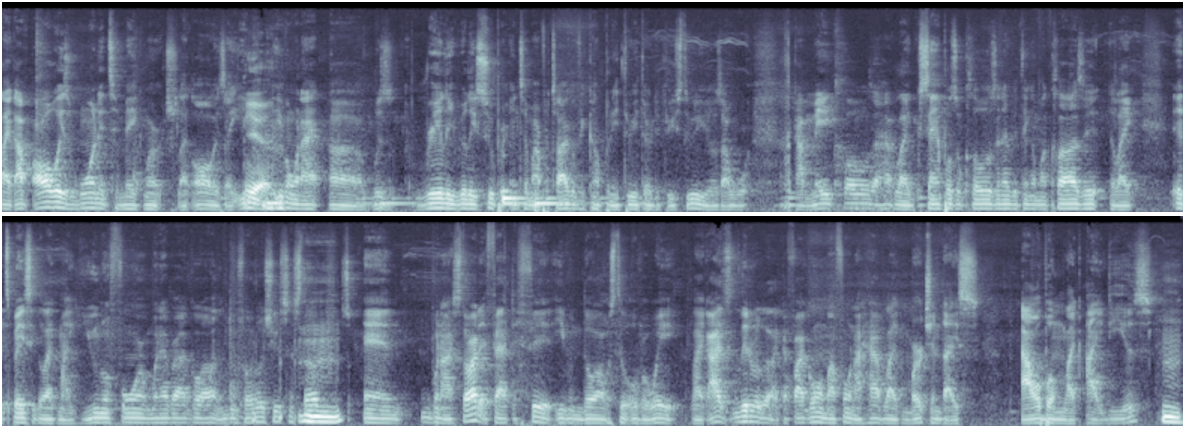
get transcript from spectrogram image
Like I've always wanted to make merch. Like always. Like even, Yeah. even when I uh, was really really super into my photography company, Three Thirty Three Studios. I wore. Like I made clothes. I have like samples of clothes and everything in my closet. Like it's basically like my uniform whenever I go out and do photo shoots and stuff. And when I started Fat to Fit, even though I was still overweight, like I literally like if I go on my phone, I have like merchandise album like ideas um,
